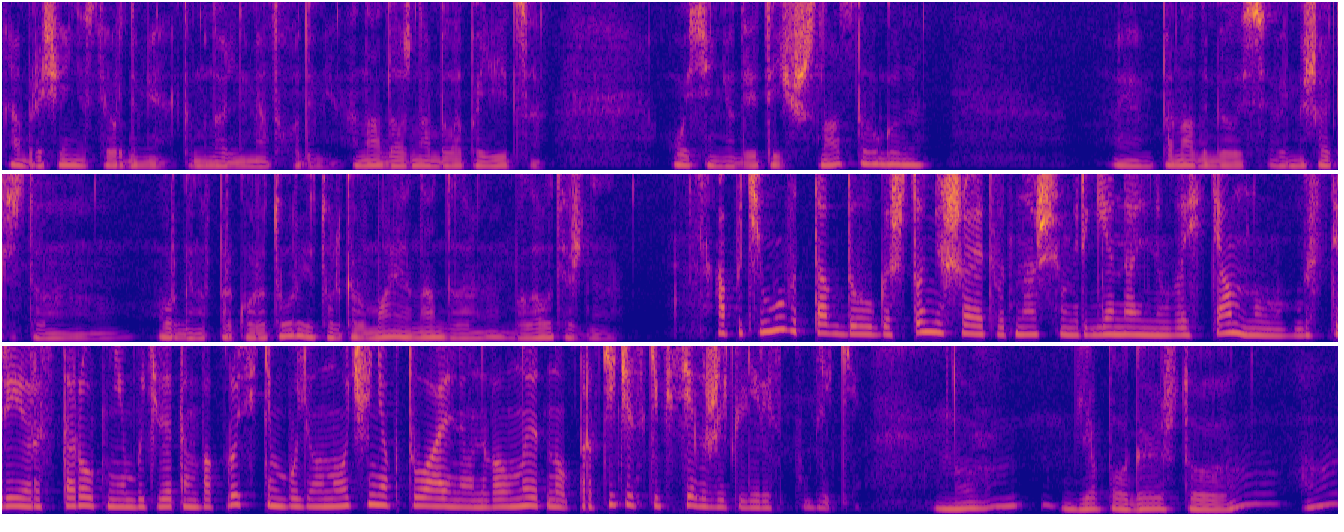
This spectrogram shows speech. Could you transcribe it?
обращения с твердыми коммунальными отходами. Она должна была появиться осенью 2016 года. Э, Понадобилось вмешательство органов прокуратуры, и только в мае она была утверждена. А почему вот так долго? Что мешает вот нашим региональным властям ну, быстрее, расторопнее быть в этом вопросе? Тем более он очень актуальный, он волнует ну, практически всех жителей республики. Но я полагаю, что а,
